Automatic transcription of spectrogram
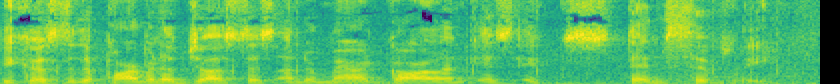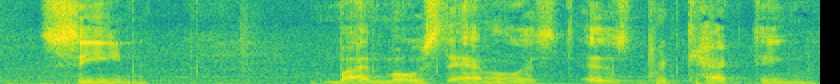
Because the Department of Justice under Merrick Garland is extensively seen by most analysts as protecting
